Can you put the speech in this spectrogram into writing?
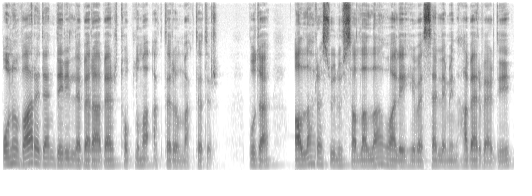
onu var eden delille beraber topluma aktarılmaktadır. Bu da Allah Resulü sallallahu aleyhi ve sellemin haber verdiği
